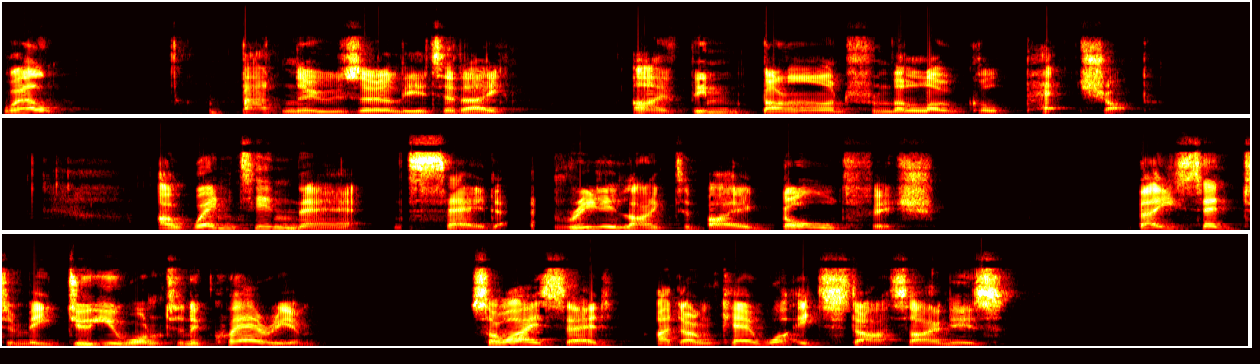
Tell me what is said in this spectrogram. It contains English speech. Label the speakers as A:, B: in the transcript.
A: Well, bad news earlier today. I've been barred from the local pet shop. I went in there and said I'd really like to buy a goldfish. They said to me, Do you want an aquarium? So I said, I don't care what its star sign is.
